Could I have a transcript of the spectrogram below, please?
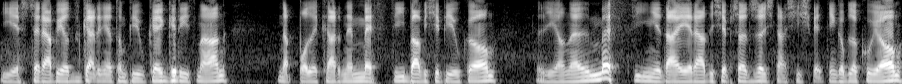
I jeszcze Rabiot zgarnia tą piłkę, Griezmann, na pole karne. Messi bawi się piłką, Lionel Messi nie daje rady się przedrzeć, nasi świetnie go blokują.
